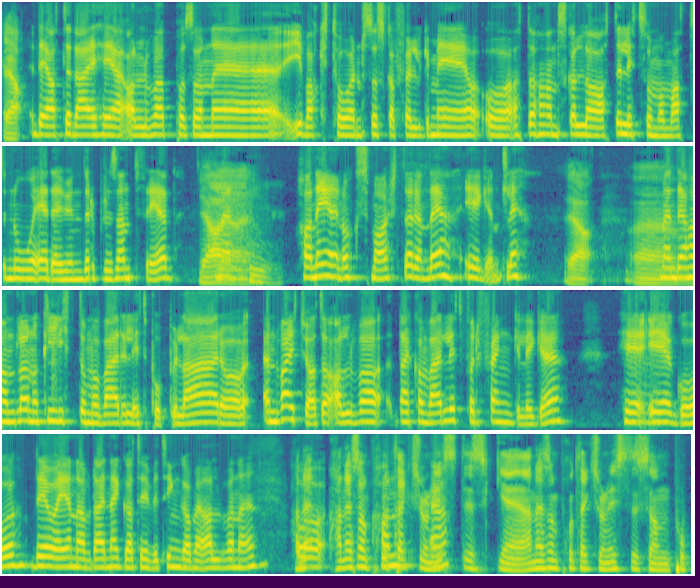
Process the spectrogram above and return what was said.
ja. det at de har alver på sånne i vakttårn som skal følge med, og at han skal late litt som om at nå er det 100 fred. Ja, Men han er nok smartere enn det, egentlig. ja. Men det handler nok litt om å være litt populær, og en vet jo at alver de kan være litt forfengelige. Har ego. Det er jo en av de negative tingene med alvene. han, er, han er sånn han- proteksjonistisk eh, Han er sånn proteksjonistisk sånn pop,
